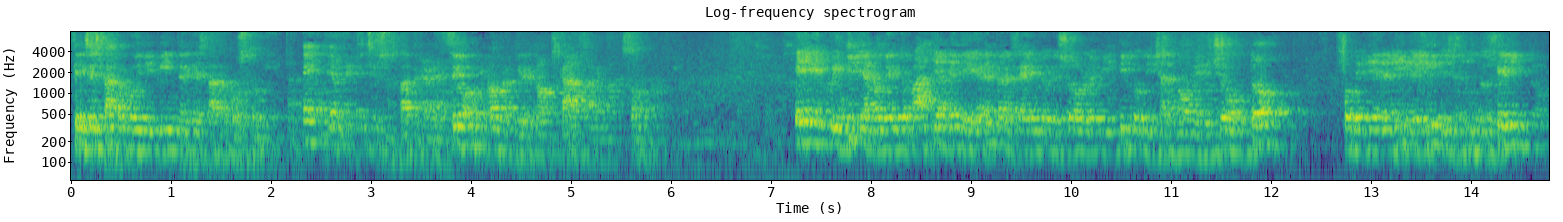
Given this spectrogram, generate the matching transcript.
che c'è stata poi dipinta e che è stata costruita. E ovviamente ci sono state le reazioni no, per dire no, Scalfari, ma insomma. E quindi gli hanno detto vatti a vedere, per esempio, che sono Levitico 19 e 18, come dire lì, lì c'è tutto scritto.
